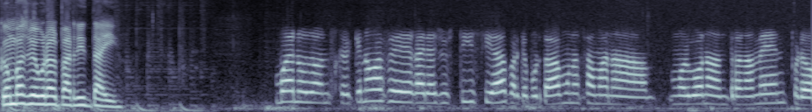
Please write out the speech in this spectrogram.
Com vas veure el partit d'ahir? Bueno, doncs crec que no va fer gaire justícia perquè portàvem una setmana molt bona d'entrenament, però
